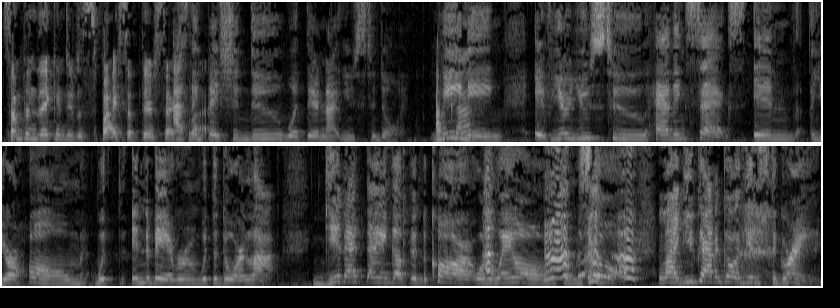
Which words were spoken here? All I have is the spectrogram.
something they can do to spice up their sex life. I think they should do what they're not used to doing. Okay. Meaning, if you're used to having sex in your home with in the bedroom with the door locked, get that thing up in the car on the way home from the store. Like you got to go against the grain.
